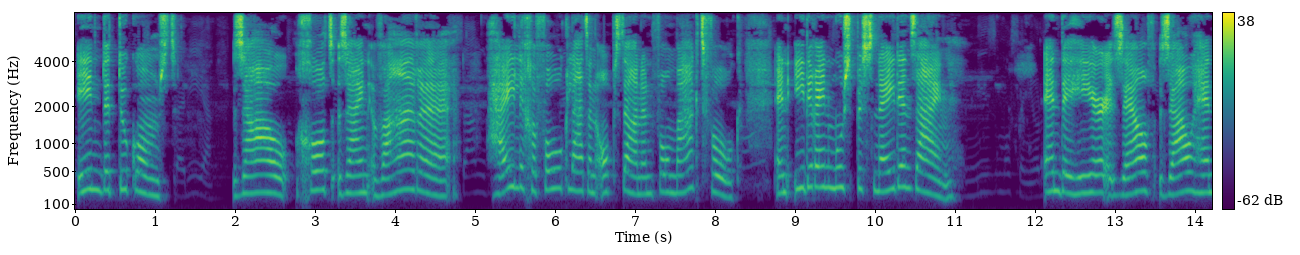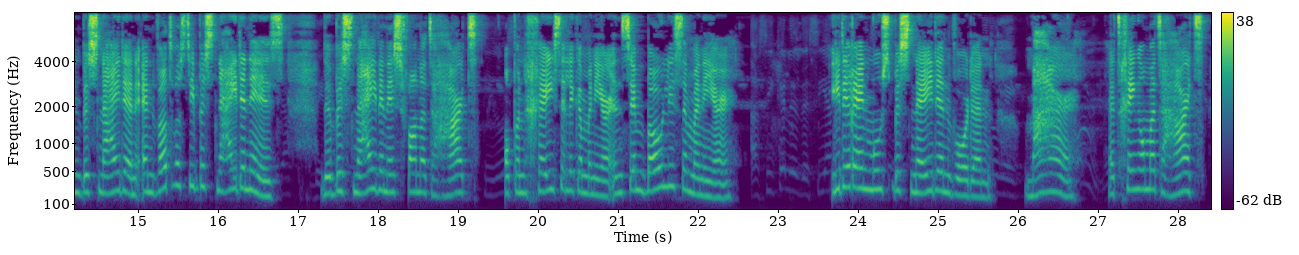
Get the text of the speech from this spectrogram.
In de toekomst zou God zijn ware, heilige volk laten opstaan, een volmaakt volk. En iedereen moest besneden zijn. En de Heer zelf zou hen besnijden. En wat was die besnijdenis? de besnijdenis van het hart op een geestelijke manier, een symbolische manier. Iedereen moest besneden worden, maar het ging om het hart.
